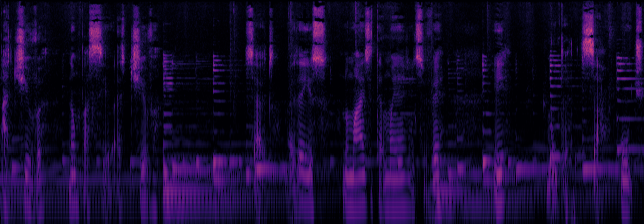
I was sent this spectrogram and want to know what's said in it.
ativa, não passiva, ativa. Certo? Mas é isso. No mais, até amanhã a gente se vê e muita saúde.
